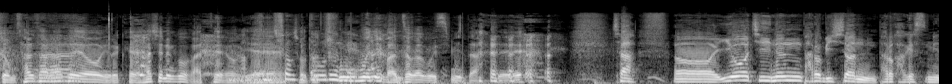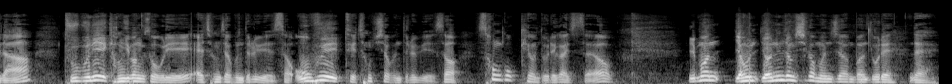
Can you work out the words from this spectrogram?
좀 살살하세요. 이렇게 하시는 것 같아요. 예. 추억이 저도 떠오르네요. 충분히 반성하고 있습니다. 네. 자, 어, 이어지는 바로 미션 바로 가겠습니다. 두 분이 경기방송 우리 애청자분들을 위해서 오후에 특히 청취자분들을 위해서 선곡해온 노래가 있어요. 이번 연, 연은정 씨가 먼저 한번 노래 네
